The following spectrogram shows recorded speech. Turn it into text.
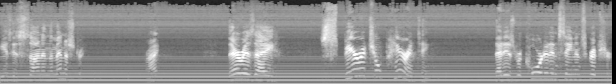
He is his son in the ministry, right? There is a spiritual parenting that is recorded and seen in Scripture.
